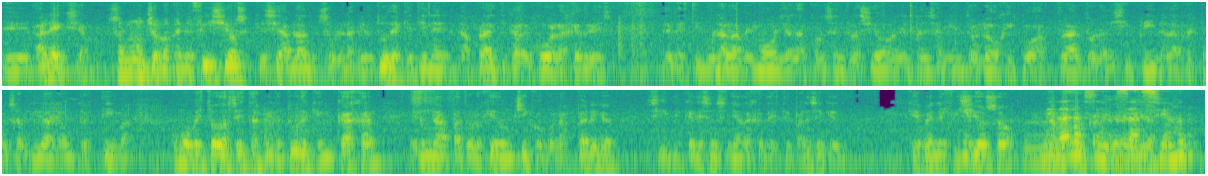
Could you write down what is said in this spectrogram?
Eh, Alexia, son muchos los beneficios que se hablan sobre las virtudes que tiene la práctica del juego al ajedrez, el estimular la memoria, la concentración, el pensamiento lógico, abstracto, la disciplina, la responsabilidad, la autoestima. ¿Cómo ves todas estas virtudes que encajan en una patología de un chico con Asperger si le querés enseñar ajedrez? ¿Te parece que, que es beneficioso? Me una da la mejor calidad de vida? sensación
